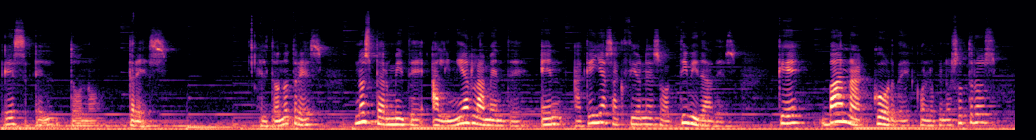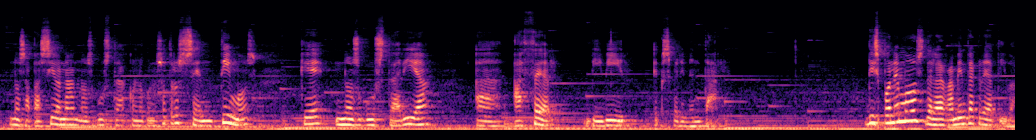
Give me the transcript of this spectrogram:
es el tono 3. El tono 3 nos permite alinear la mente en aquellas acciones o actividades que van acorde con lo que nosotros nos apasiona, nos gusta, con lo que nosotros sentimos que nos gustaría ah, hacer, vivir, experimentar. Disponemos de la herramienta creativa,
